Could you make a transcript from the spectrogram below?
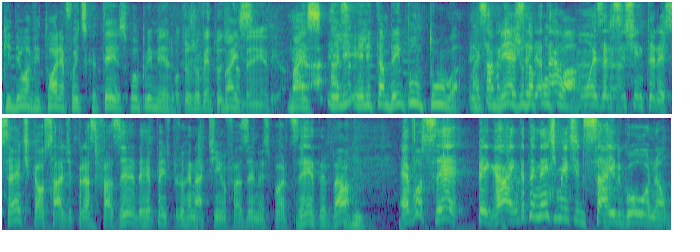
que deu a vitória foi de escanteios, foi o primeiro. Contra o Juventude Mas- também ali, ó. Mas É, a- ele, ele também pontua, ele Mas sabe também que ajuda a seria até pontuar. um exercício interessante, Calçade, para se fazer, de repente para o Renatinho fazer no Sport Center e tal, é você pegar, independentemente de sair gol ou não,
